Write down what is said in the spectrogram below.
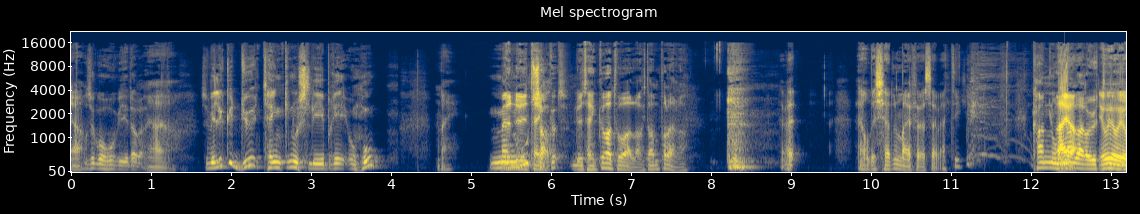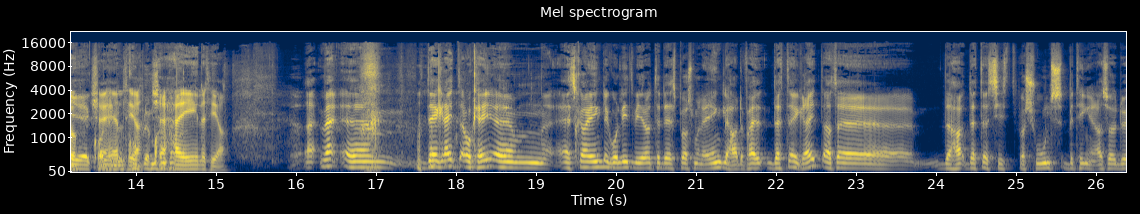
Ja. Og så går hun videre. Ja, ja. Så ville ikke du tenke noe slibrig om hun, Nei. men, du motsatt. tenker, du tenker at hun har lagt an på det, da? Jeg vet jeg har aldri kjent meg før, så jeg vet ikke. Kan noen Nei av dere ute Jo, jo, jo. gi Colin hele tida. komplimenter? Skjer hele tida. Nei, Men, um, det er greit. OK. Um, jeg skal egentlig gå litt videre til det spørsmålet jeg egentlig hadde. For jeg, dette er greit. at eh, det har, Dette er situasjonsbetinget. Altså, du,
